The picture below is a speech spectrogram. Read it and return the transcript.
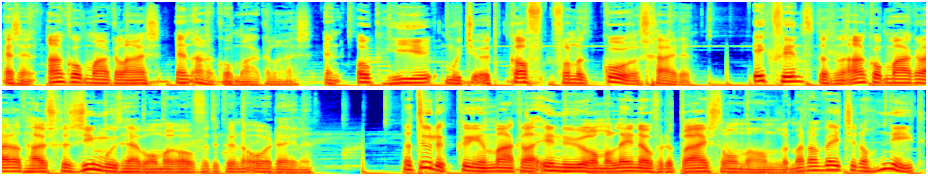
Er zijn aankoopmakelaars en aankoopmakelaars. En ook hier moet je het kaf van het koren scheiden. Ik vind dat een aankoopmakelaar het huis gezien moet hebben om erover te kunnen oordelen. Natuurlijk kun je een makelaar inhuren om alleen over de prijs te onderhandelen, maar dan weet je nog niet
